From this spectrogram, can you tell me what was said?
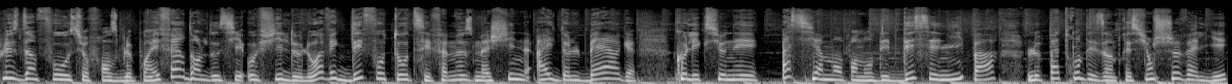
Plus d'infos sur francebleu.fr dans le dossier au fil de l'eau avec des photos de ces fameuses machines Heidelberg collectionnées patiemment pendant des décennies par le patron des impressions Chevalier,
